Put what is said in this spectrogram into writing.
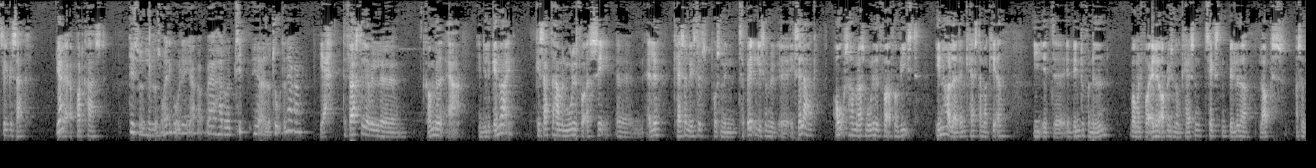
til Gesak. Ja. Hver podcast. Det synes jeg lyder som en rigtig god idé, Jacob. Hvad, har du et tip her eller to den her gang? Ja, det første jeg vil øh, komme med er en lille genvej. Gesak, der har man mulighed for at se øh, alle kasser listet på sådan en tabel, ligesom et øh, Excel-ark. Og så har man også mulighed for at få vist indholdet af den kasse, der er markeret i et, øh, et vindue for neden, hvor man får alle oplysninger om kassen, teksten, billeder, logs osv.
